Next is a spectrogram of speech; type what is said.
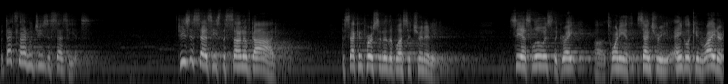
But that's not who Jesus says he is. Jesus says he's the Son of God the second person of the Blessed Trinity. C.S. Lewis, the great uh, 20th century Anglican writer,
